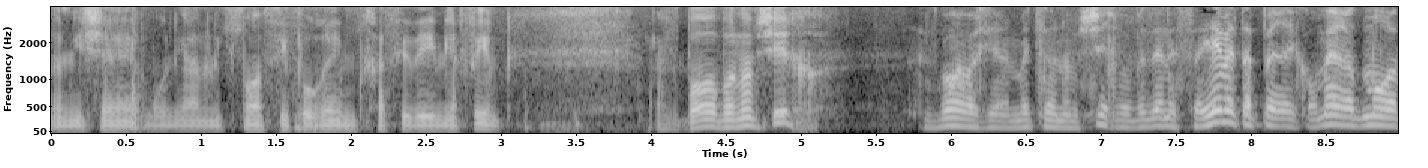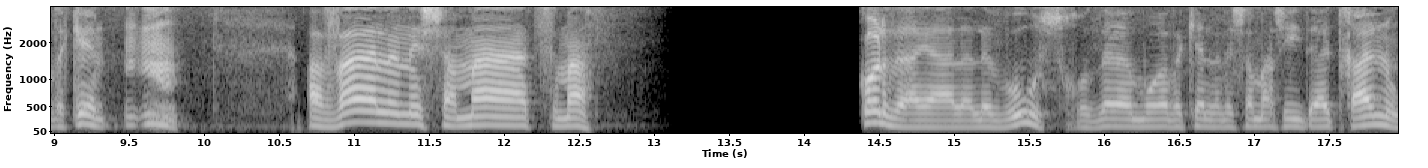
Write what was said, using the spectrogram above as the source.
למי שמעוניין לקרוא סיפורים חסידיים יפים. אז בואו בוא נמשיך. אז בואו בעצם נמשיך ובזה נסיים את הפרק, אומר אדמו"ר הזקן, אבל הנשמה עצמה, כל זה היה על הלבוש, חוזר אדמו"ר הזקן לנשמה שאיתה התחלנו.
